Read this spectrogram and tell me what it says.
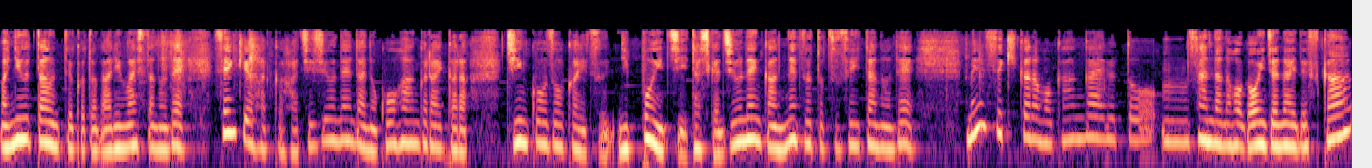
まあ、ニュータウンということがありましたので1980年代の後半ぐらいから人口増加率日本一確か10年間ねずっと続いたので面積からも考えると、うん、三田の方が多いんじゃないですか？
